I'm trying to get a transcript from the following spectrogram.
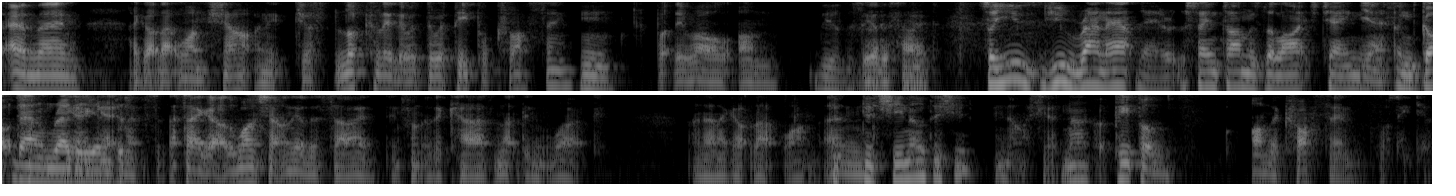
and then I got that one shot, and it just luckily there were there were people crossing, but they were all on The other side. the other side. So you you ran out there at the same time as the lights changed Yes, and got down ready Yeah, and just. I say I got the one shot on the other side in front of the cars, and that didn't work. And then I got that one, and did she notice you? no, she had no. People on the crossing. What's he doing?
